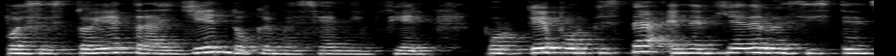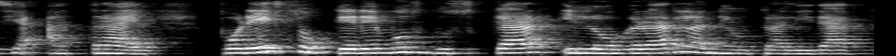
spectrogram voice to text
pues estoy atrayendo que me sean infiel. ¿Por qué? Porque esta energía de resistencia atrae. Por eso queremos buscar y lograr la neutralidad,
